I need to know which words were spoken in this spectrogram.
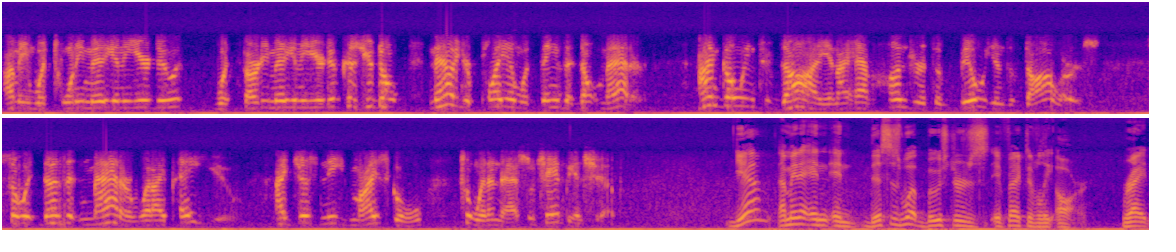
I mean, would twenty million a year do it? Would thirty million a year do? Because you don't. Now you're playing with things that don't matter. I'm going to die, and I have hundreds of billions of dollars, so it doesn't matter what I pay you. I just need my school to win a national championship. Yeah, I mean, and and this is what boosters effectively are, right?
